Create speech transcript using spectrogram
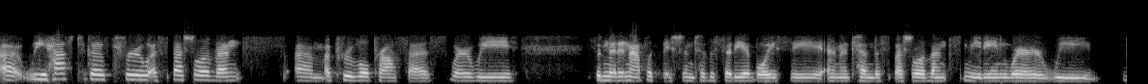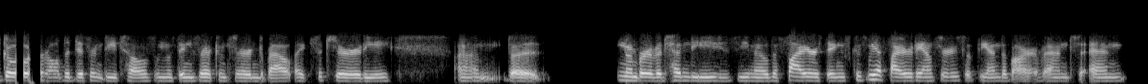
Uh, we have to go through a special events um, approval process where we submit an application to the city of Boise and attend a special events meeting where we go over all the different details and the things they're concerned about, like security, um, the number of attendees, you know, the fire things, because we have fire dancers at the end of our event, and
